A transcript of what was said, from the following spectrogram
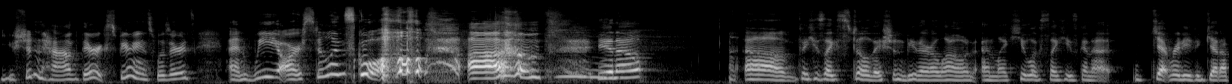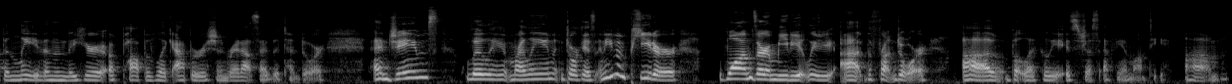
you shouldn't have. They're experienced wizards and we are still in school. Um, you know? Um, but he's like still they shouldn't be there alone. And like he looks like he's gonna get ready to get up and leave and then they hear a pop of like apparition right outside the tent door. And james lily marlene dorcas and even peter wands are immediately at the front door uh, but luckily, it's just Effie and Monty. Um,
